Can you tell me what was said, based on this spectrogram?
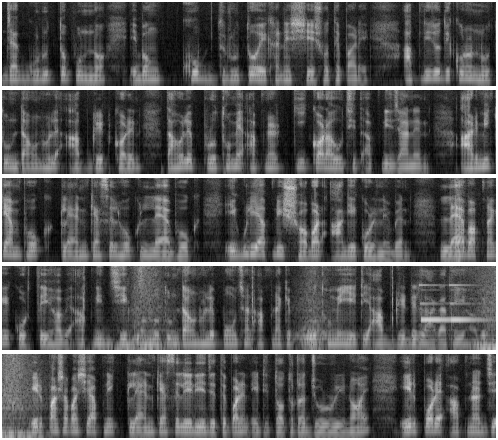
যা গুরুত্বপূর্ণ এবং খুব দ্রুত এখানে শেষ হতে পারে। আপনি যদি কোনো নতুন ডাউন হলে আপগ্রেড করেন, তাহলে প্রথমে আপনার কি করা উচিত আপনি জানেন। আর্মি ক্যাম্প হোক ক্ল্যান ক্যাসেল হোক ল্যাব হোক, এগুলি আপনি সবার আগে করে নেবেন। ল্যাব আপনাকে করতেই হবে। আপনি যে কোনো নতুন টাউন হলে পৌঁছান, আপনাকে প্রথমেই এটি আপগ্রেডে লাগাতেই হবে। এর পাশাপাশি আপনি ক্ল্যান ক্যাসেল এড়িয়ে যেতে পারেন, এটি ততটা জরুরি নয়। এরপরে আপনার যে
